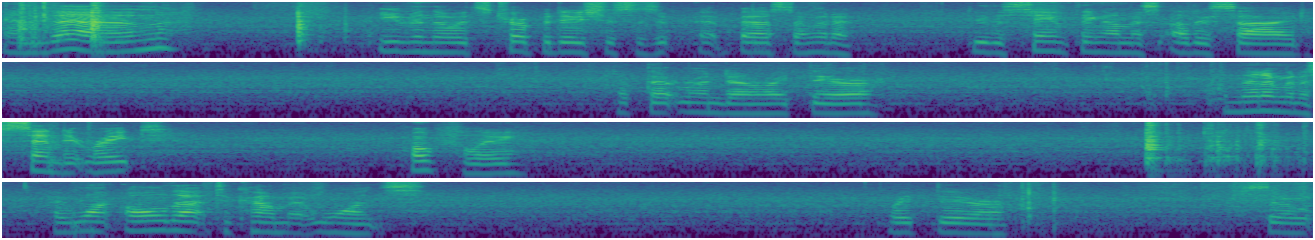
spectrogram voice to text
And then, even though it's trepidatious at best, I'm going to do the same thing on this other side. Let that run down right there. And then I'm going to send it right, hopefully. I want all that to come at once. Right there. So,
